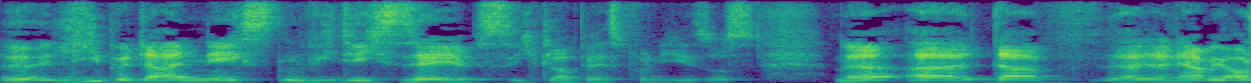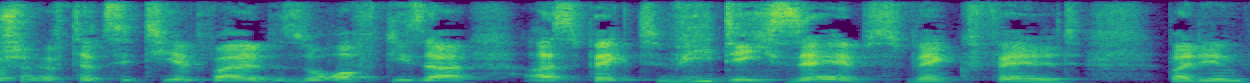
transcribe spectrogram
äh, Liebe deinen Nächsten wie dich selbst. Ich glaube, er ist von Jesus. Ne? Äh, da, den habe ich auch schon öfter zitiert, weil so oft dieser Aspekt wie dich selbst wegfällt. Bei den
